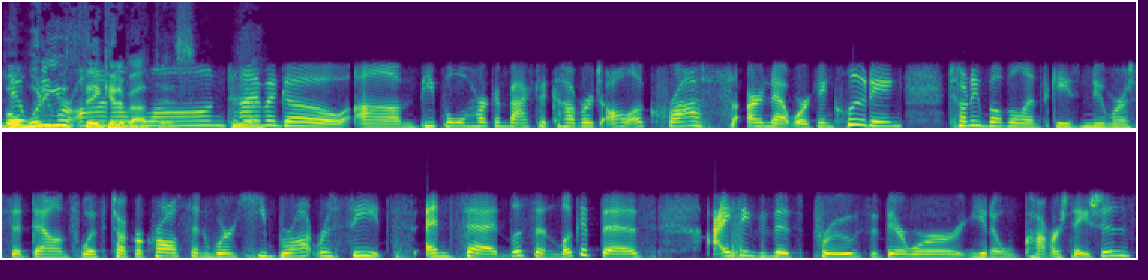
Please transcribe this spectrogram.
But what we are you thinking about a this? long time ago. Um, people will harken back to coverage all across our network, including Tony Bobulinski's numerous sit downs with Tucker Carlson, where he brought receipts and said, "Listen, look at this. I think that this proves that there were, you know, conversations,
